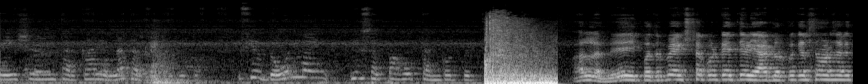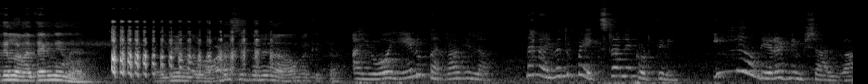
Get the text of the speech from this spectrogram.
ರೇಷನ್ ತರಕಾರಿ ಎಲ್ಲ ತರಬೇಕಾಗಿತ್ತು. ಇಫ್ ಯು ಡೋಂಟ್ ಮೈಂಡ್ ನೀವು ಸ್ವಲ್ಪ ಹೋಗಿ ತಂದ್ಕೊಟ್ಬಿಡ್ತೀನಿ. ಅಲ್ಲವೇ ಇಪ್ಪತ್ತು ರೂಪಾಯಿ ಎಕ್ಸ್ಟ್ರಾ ಕೊಟ್ಟೆ ಅಂತೇಳಿ ಎರಡು ನೂರು ರೂಪಾಯಿ ಕೆಲಸ ಮಾಡ್ಸಾಗತ್ತಿಲ್ಲ ಮತ್ತೆ ನೀನು. ಆರ್ಡರ್ಸ್ ಇದ್ದರೆ ನಾನು ಹೋಗ್ಬೇಕಿತ್ತು. ಅಯ್ಯೋ ಏನು ಪರವಾಗಿಲ್ಲ. ನಾನು ಐವತ್ತು ರೂಪಾಯಿ ಎಕ್ಸ್ಟ್ರಾನೇ ಕೊಡ್ತೀನಿ. ಇಲ್ಲೇ ಒಂದು ಎರಡು ನಿಮಿಷ ಅಲ್ವಾ?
